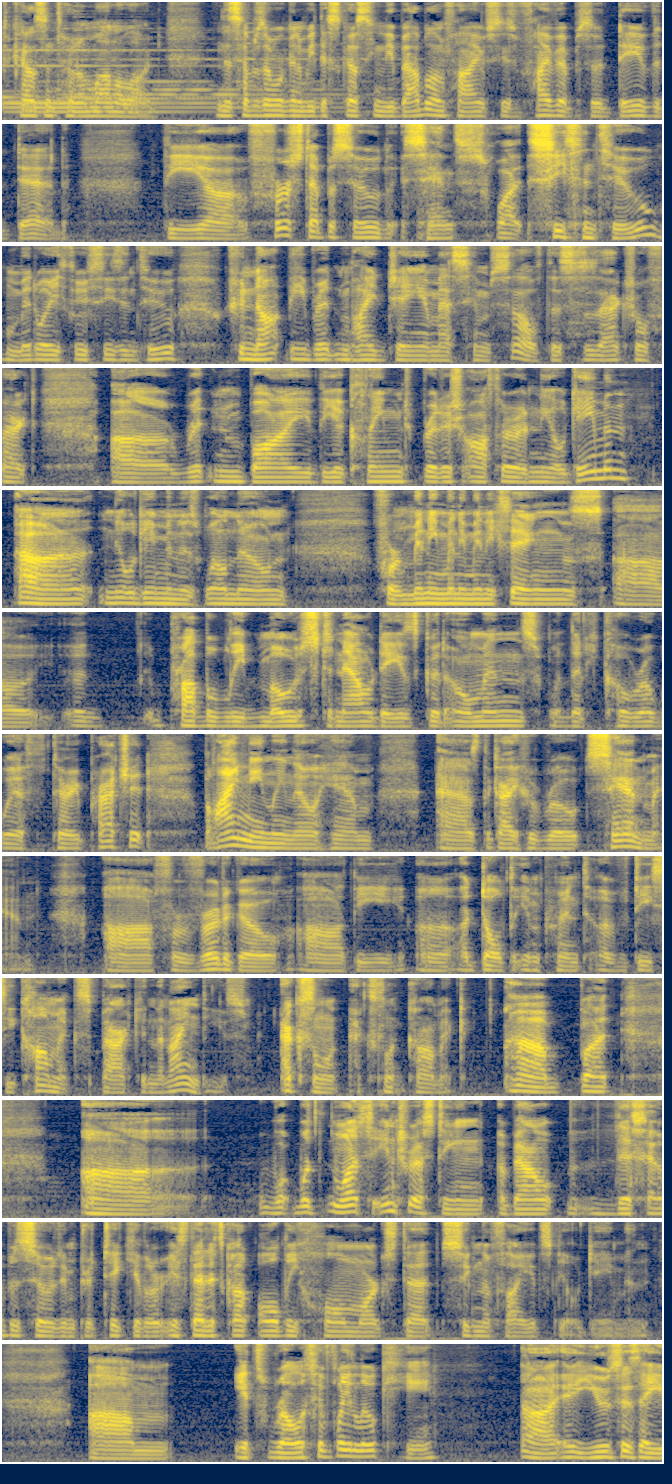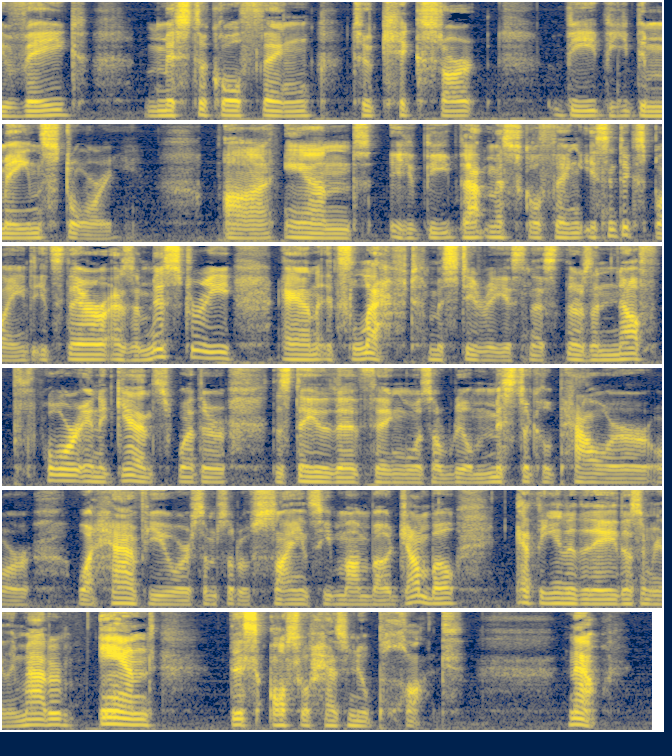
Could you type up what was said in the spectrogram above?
to Chaos Internal Monologue. In this episode, we're going to be discussing the Babylon 5 Season 5 episode, Day of the Dead. The uh, first episode since, what, Season 2? Midway through Season 2? to not be written by JMS himself. This is actual fact uh, written by the acclaimed British author Neil Gaiman. Uh, Neil Gaiman is well known for many, many, many things. Uh, probably most nowadays Good Omens that he co-wrote with Terry Pratchett, but I mainly know him as the guy who wrote Sandman uh, for Vertigo, uh, the uh, adult imprint of DC Comics back in the 90s. Excellent, excellent comic. Uh, but uh, what, what what's interesting about this episode in particular is that it's got all the hallmarks that signify it's Neil Gaiman. Um, it's relatively low key. Uh, it uses a vague, mystical thing to kickstart the the, the main story. Uh, and the that mystical thing isn't explained. It's there as a mystery, and it's left mysteriousness. There's enough for and against whether this Day of the Dead thing was a real mystical power or what have you, or some sort of sciency mumbo jumbo at the end of the day, it doesn't really matter. And this also has no plot. Now,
